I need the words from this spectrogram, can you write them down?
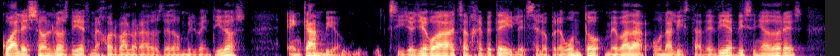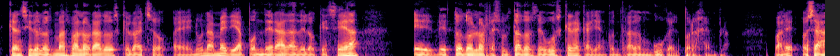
cuáles son los 10 mejor valorados de 2022. En cambio, si yo llego a ChatGPT y le- se lo pregunto, me va a dar una lista de 10 diseñadores que han sido los más valorados, que lo ha hecho en una media ponderada de lo que sea, eh, de todos los resultados de búsqueda que haya encontrado en Google, por ejemplo. ¿Vale? O sea,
